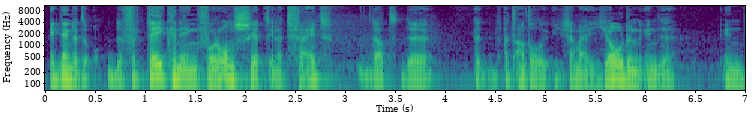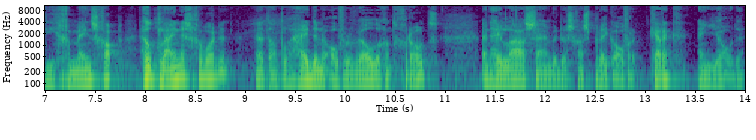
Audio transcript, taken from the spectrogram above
Ik denk dat de vertekening voor ons zit in het feit dat de, het, aantal zeg maar, Joden in, de, in die gemeenschap heel klein is geworden en het aantal heidenen overweldigend groot. En helaas zijn we dus gaan spreken over kerk en Joden.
